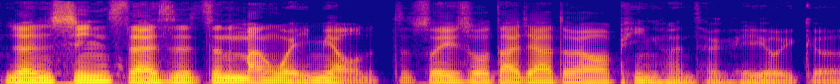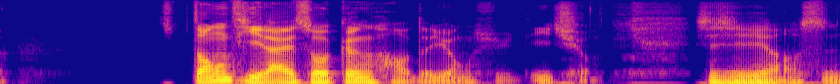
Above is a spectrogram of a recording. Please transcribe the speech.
人心实在是真的蛮微妙的。所以说，大家都要平衡，才可以有一个总体来说更好的永续地球。谢谢叶老师。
